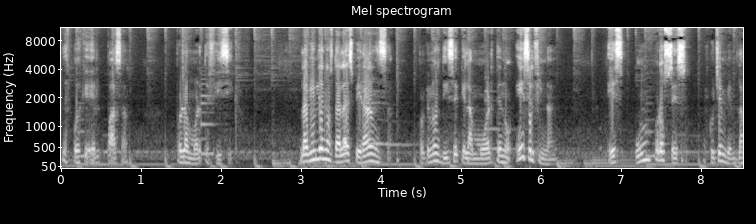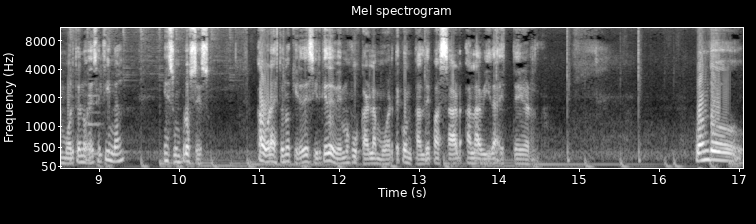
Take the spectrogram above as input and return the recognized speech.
después que él pasa por la muerte física. La Biblia nos da la esperanza porque nos dice que la muerte no es el final, es un proceso. Escuchen bien, la muerte no es el final, es un proceso. Ahora, esto no quiere decir que debemos buscar la muerte con tal de pasar a la vida eterna. ¿Cuándo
